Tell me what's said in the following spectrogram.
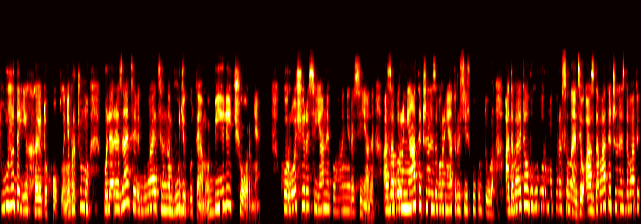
дуже дає хейт охоплення. Причому поляризація відбувається на будь-яку тему: білі, чорні, хороші росіяни, погані росіяни. А забороняти чи не забороняти російську культуру? А давайте обговоримо переселенців. А здавати чи не здавати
